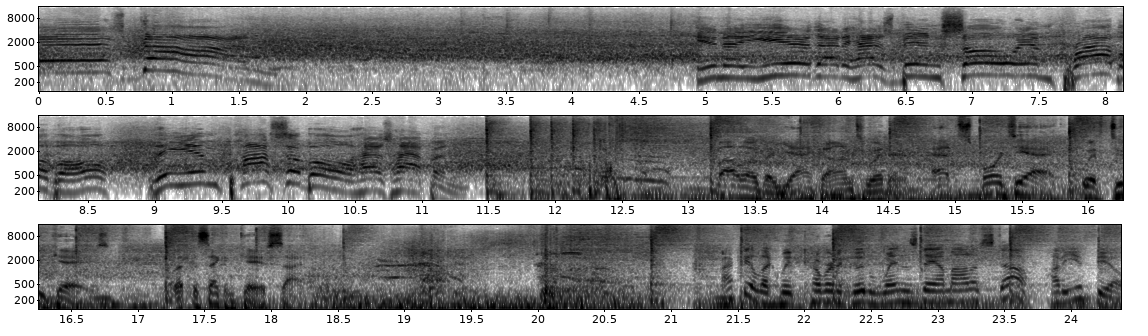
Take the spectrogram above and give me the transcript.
is gone. In a year that has been so improbable, the impossible has happened. Follow the Yak on Twitter at Sports Yak with two Ks, but the second K is silent. I feel like we've covered a good Wednesday amount of stuff. How do you feel?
